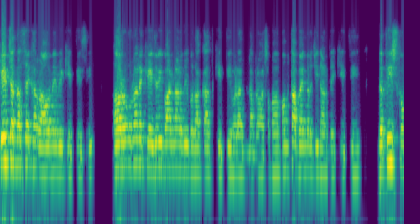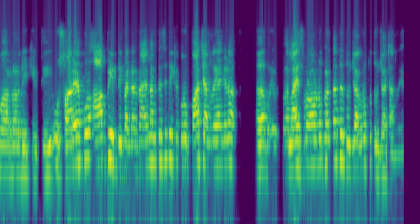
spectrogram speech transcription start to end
ਕੇ ਚੰਦਰ ਸ਼ੇਖਰ ਰਾਓ ਨੇ ਵੀ ਕੀਤੀ ਸੀ। ਔਰ ਉਹਨਾਂ ਨੇ ਕੇਜਰੀਵਾਲ ਨਾਲ ਵੀ ਮੁਲਾਕਾਤ ਕੀਤੀ, ਬੜਾ ਲੰਬਾ ਸਮਾਂ, ਮਮਤਾ ਬੈਨਰਜੀ ਨਾਲ ਵੀ ਕੀਤੀ, ਨਤੀਸ਼ ਕੁਮਾਰ ਨਾਲ ਵੀ ਕੀਤੀ, ਉਹ ਸਾਰਿਆਂ ਕੋਲ ਆਪ ਵੀ ਇੰਡੀਪੈਂਡੈਂਟ ਐ ਲੱਗਦਾ ਸੀ ਵੀ ਇੱਕ ਗਰੁੱਪ ਆ ਚੱਲ ਰਿਹਾ ਜਿਹੜਾ ਅਲਾਈਅੰਸ ਬਣਾਉਣ ਨੂੰ ਫਿਰਦਾ ਤੇ ਦੂਜਾ ਗਰੁੱਪ ਦੂਜਾ ਚੱਲ ਰਿਹਾ।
